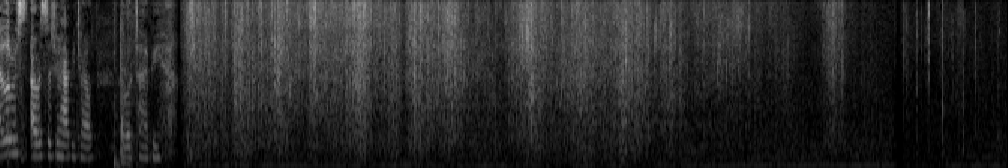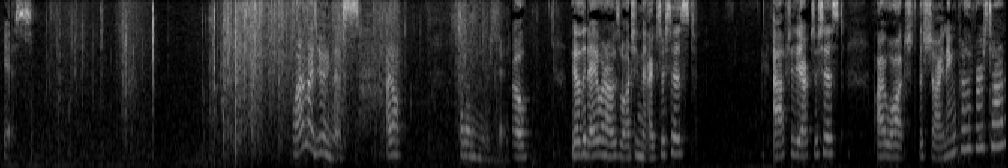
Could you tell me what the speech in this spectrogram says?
I was I was such a happy child. I looked happy. Yes. Why am I doing this? I don't I don't understand. Oh, the other day when I was watching The Exorcist, after The Exorcist, I watched The Shining for the first time.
